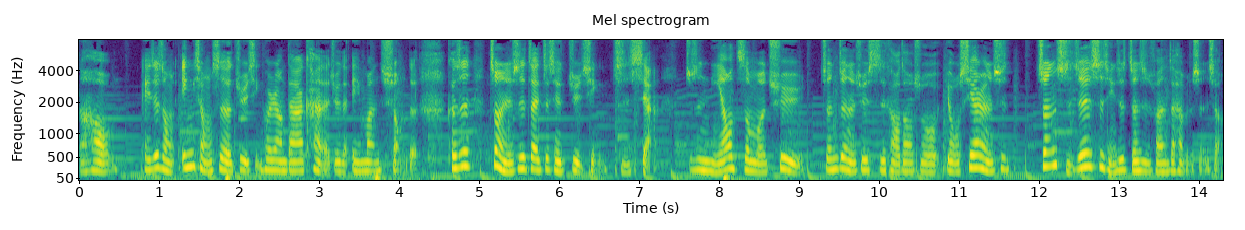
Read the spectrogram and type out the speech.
然后。诶，这种英雄式的剧情会让大家看了觉得诶蛮爽的。可是重点是在这些剧情之下，就是你要怎么去真正的去思考到说，有些人是真实，这些事情是真实发生在他们身上，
